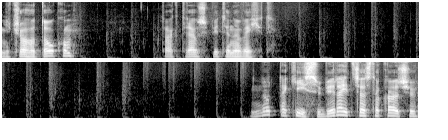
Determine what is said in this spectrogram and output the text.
Нічого толком. Так, треба вспіти на вихід. Ну, такий собі рейд, чесно кажучи,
